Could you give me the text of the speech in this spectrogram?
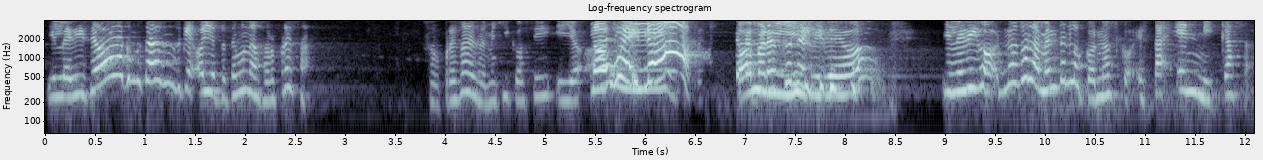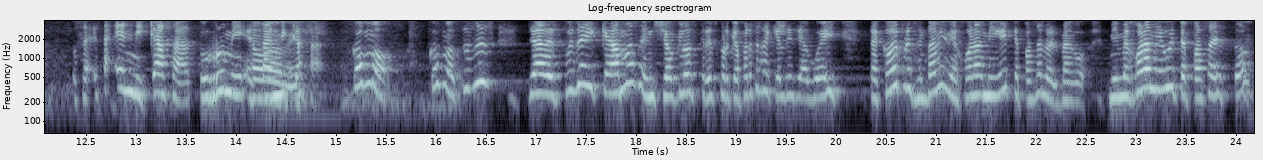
y le dice, hola, ¿cómo estás? No sé qué. Oye, te tengo una sorpresa. Sorpresa desde México, sí. Y yo, No, güey, no. Me aparezco en el video y le digo, no solamente lo conozco, está en mi casa. O sea, está en mi casa, tu roomie está No en mi casa. ¿Cómo? ¿Cómo? Entonces, ya después de ahí quedamos en shock los tres, porque aparte Raquel decía, güey, te acabo de presentar a mi mejor amiga y te pasa lo del mago. Mi mejor amigo y te pasa esto.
